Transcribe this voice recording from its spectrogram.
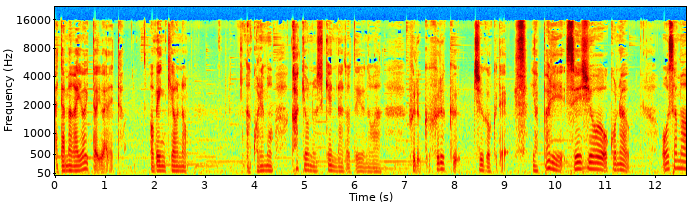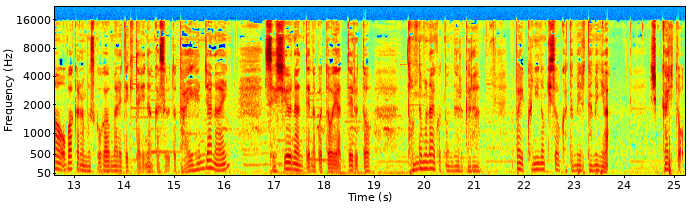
頭が良いと言われたお勉強の、まあ、これも家教の試験などというのは古く古く中国でやっぱり政治を行う王様はおバカな息子が生まれてきたりなんかすると大変じゃない？世襲なんてなことをやってるととんでもないことになるからやっぱり国の基礎を固めるためにはしっかりと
